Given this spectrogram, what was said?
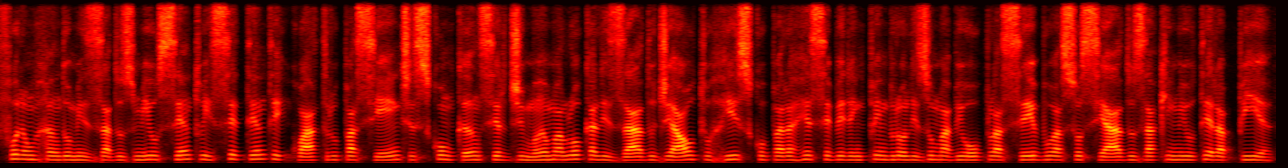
foram randomizados 1.174 pacientes com câncer de mama localizado de alto risco para receberem pembrolizumab ou placebo associados à quimioterapia,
